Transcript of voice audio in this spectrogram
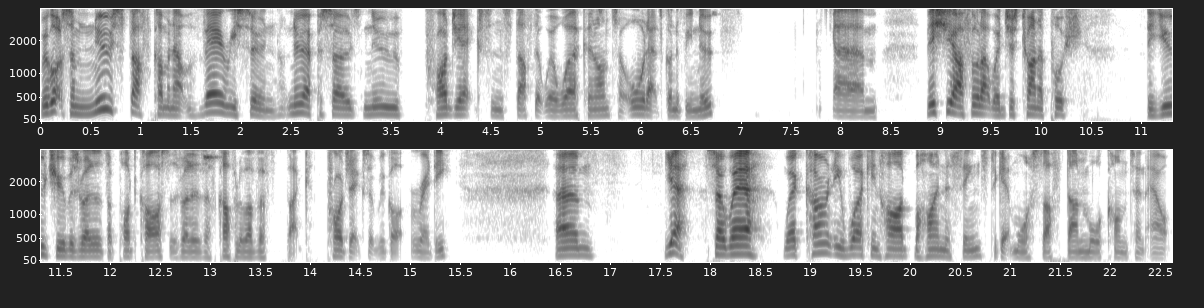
We've got some new stuff coming out very soon. New episodes, new projects and stuff that we're working on. So all that's going to be new. Um, this year I feel like we're just trying to push the YouTube as well as the podcast as well as a couple of other like projects that we've got ready. Um, yeah, so we're we're currently working hard behind the scenes to get more stuff done, more content out.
